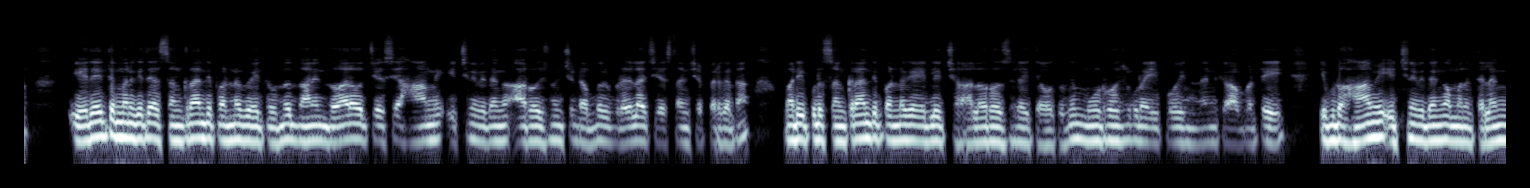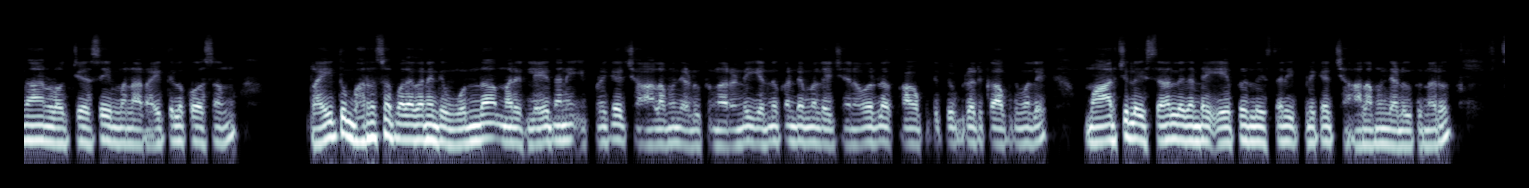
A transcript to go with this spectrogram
ఏదైతే మనకైతే సంక్రాంతి పండుగ అయితే ఉందో దాని ద్వారా వచ్చేసి హామీ ఇచ్చిన విధంగా ఆ రోజు నుంచి డబ్బులు విడుదల చేస్తా అని చెప్పారు కదా. మరి ఇప్పుడు సంక్రాంతి పండుగ వెళ్ళి చాలా రోజులు అయితే అవుతుంది. మూడు రోజులు కూడా అయిపోయిందని కాబట్టి ఇప్పుడు హామీ ఇచ్చిన విధంగా మన తెలంగాణలో వచ్చేసి మన రైతుల కోసం రైతు భరోసా పథకం అనేది ఉందా మరి లేదని ఇప్పటికే చాలా మంది అడుగుతున్నారండి. ఎందుకంటే మళ్ళీ జనవరిలో కాకపోతే ఫిబ్రవరి కాకపోతే మళ్ళీ మార్చిలో ఇస్తారా లేదంటే ఏప్రిల్లో ఇస్తారా ఇప్పటికే చాలా మంది అడుగుతున్నారు.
